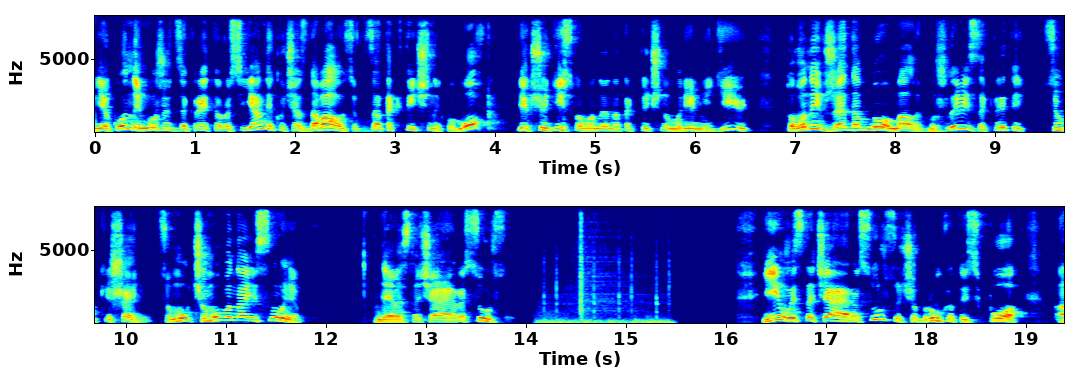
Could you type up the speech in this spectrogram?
яку не можуть закрити росіяни, хоча здавалося б, за тактичних умов, якщо дійсно вони на тактичному рівні діють, то вони вже давно мали б можливість закрити цю кишеню. Чому, чому вона існує? Де вистачає ресурсу? Їм вистачає ресурсу, щоб рухатись по е,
